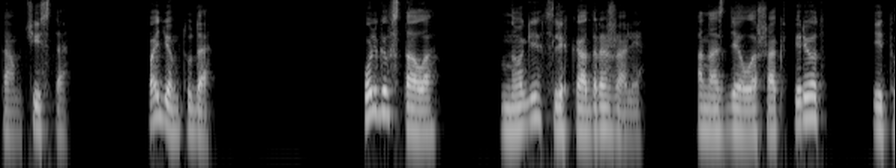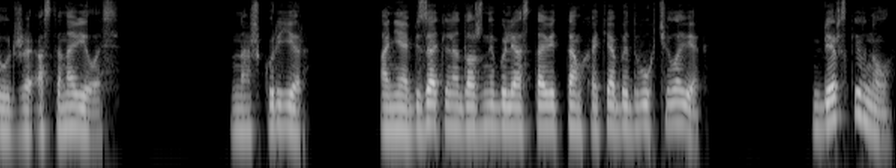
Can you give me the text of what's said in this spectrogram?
там чисто. Пойдем туда. Ольга встала. Ноги слегка дрожали. Она сделала шаг вперед и тут же остановилась. «Наш курьер», они обязательно должны были оставить там хотя бы двух человек. Берс кивнул.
